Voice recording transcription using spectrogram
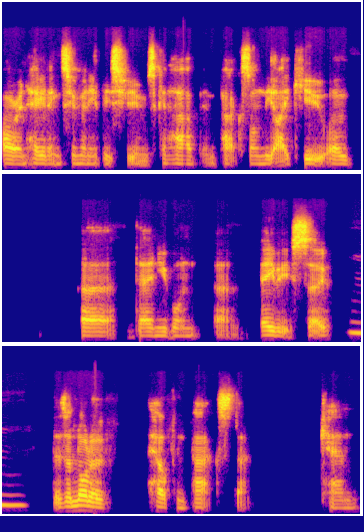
are inhaling too many of these fumes can have impacts on the IQ of uh, their newborn uh, babies. So mm. there's a lot of health impacts that can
